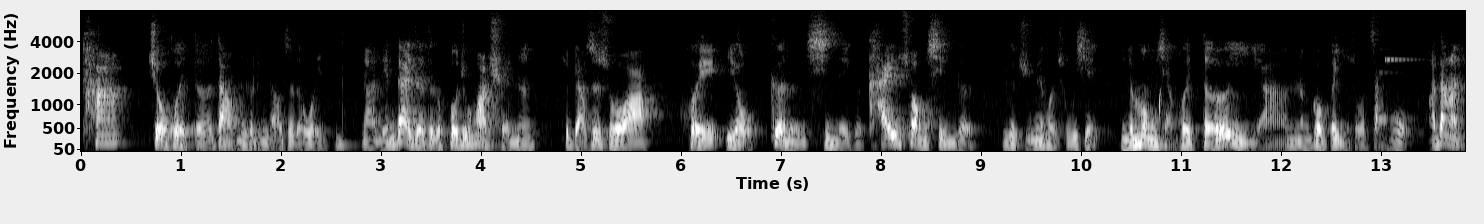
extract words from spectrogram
它就会得到那个领导者的位置。那连带着这个破军化权呢，就表示说啊，会有更新的一个开创性的一个局面会出现，你的梦想会得以啊能够被你所掌握啊，当然。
